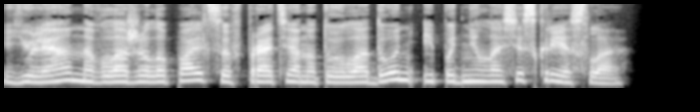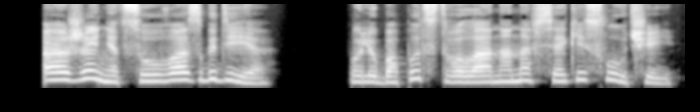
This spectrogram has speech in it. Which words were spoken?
Юлианна вложила пальцы в протянутую ладонь и поднялась из кресла. «А женится у вас где?» Полюбопытствовала она на всякий случай.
